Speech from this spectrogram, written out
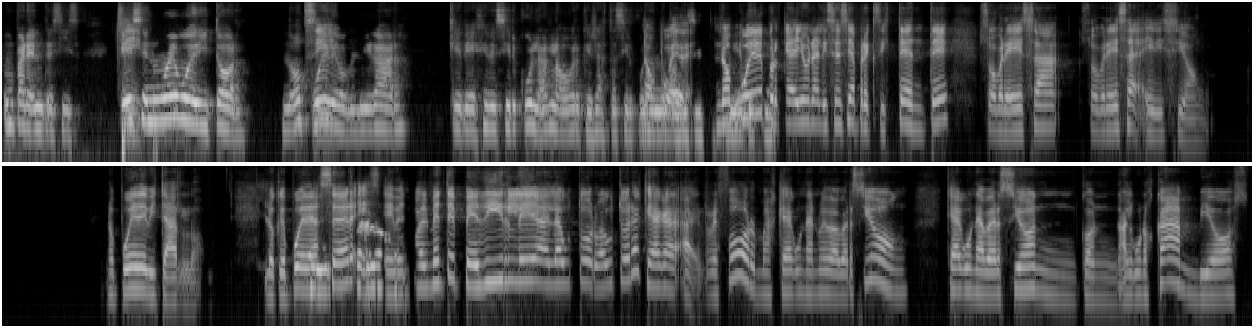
un paréntesis. Sí. Ese nuevo editor no puede sí. obligar que deje de circular la obra que ya está circulando. No puede, no puede porque hay una licencia preexistente sobre esa, sobre esa edición. No puede evitarlo. Lo que puede sí, hacer es eventualmente pedirle al autor o autora que haga ah, reformas, que haga una nueva versión, que haga una versión con algunos cambios.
